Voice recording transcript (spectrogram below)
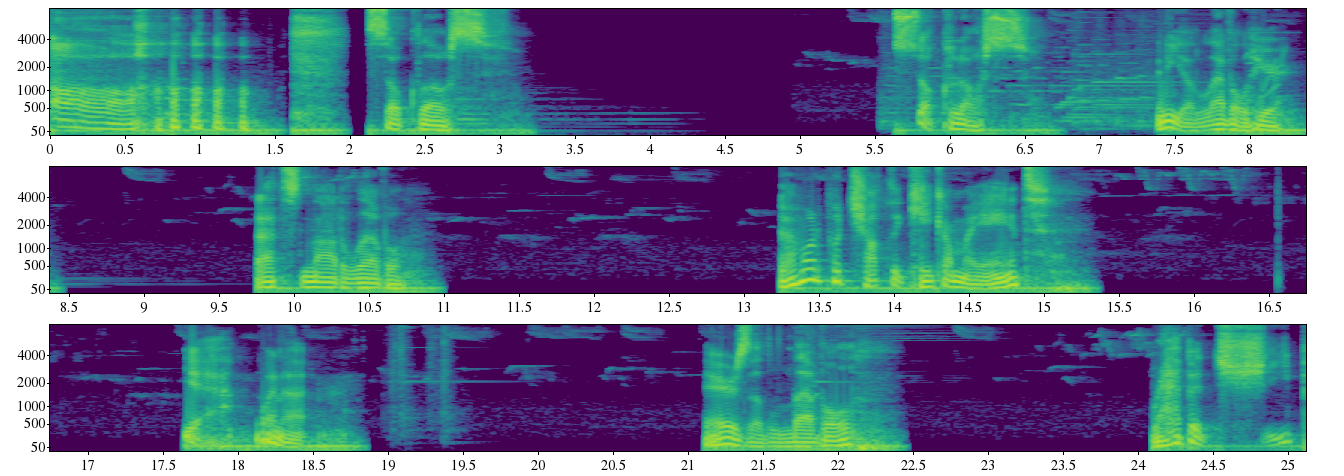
Oh, so close. So close. I need a level here. That's not a level. Do I want to put chocolate cake on my ant? Yeah, why not? There's a level. Rabbit sheep?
